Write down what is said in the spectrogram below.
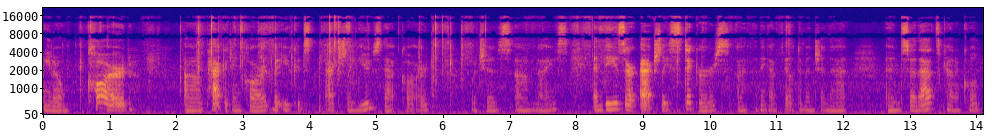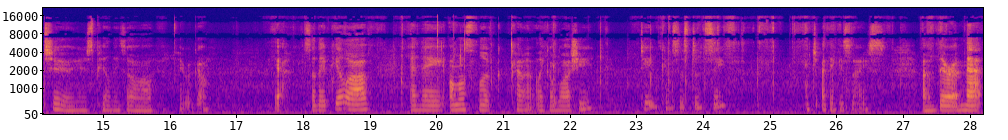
you know, card, uh, packaging card, but you could actually use that card, which is um, nice. And these are actually stickers. I think I failed to mention that. And so that's kind of cool too. You just peel these off. Here we go. Yeah, so they peel off and they almost look kind of like a washi tape consistency, which I think is nice. Um, they're a matte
